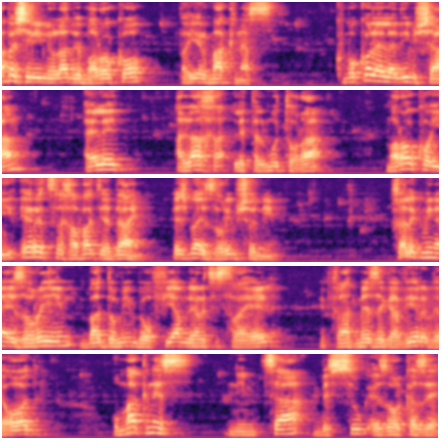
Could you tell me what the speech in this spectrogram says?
אבא שלי נולד במרוקו, בעיר מקנס. כמו כל הילדים שם, הילד הלך לתלמוד תורה. מרוקו היא ארץ רחבת ידיים, יש בה אזורים שונים. חלק מן האזורים בה דומים באופיים לארץ ישראל, מבחינת מזג אוויר ועוד, ומקנס נמצא בסוג אזור כזה.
